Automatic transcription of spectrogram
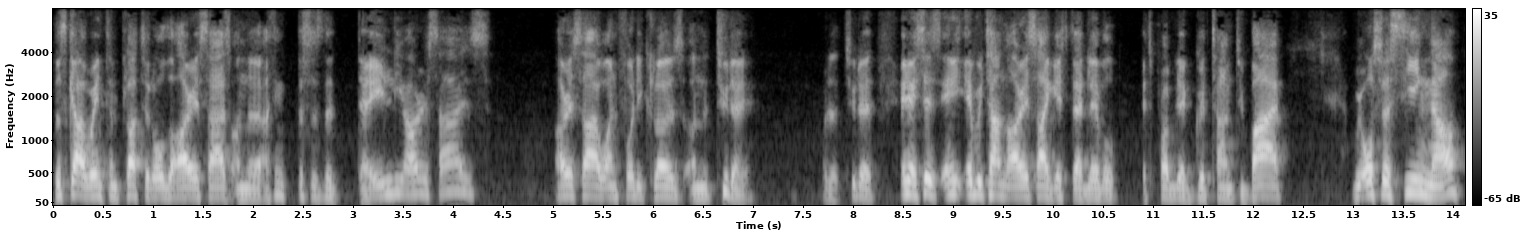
This guy went and plotted all the RSIs on the. I think this is the daily RSIs, RSI 140 close on the two day. What is it? Two day. Anyway, it says any, every time the RSI gets to that level, it's probably a good time to buy. We're also seeing now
